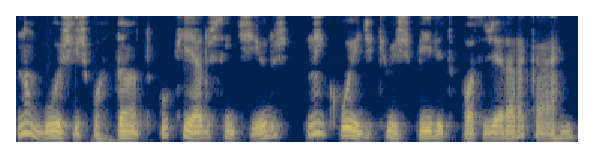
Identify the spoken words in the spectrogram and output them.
Não busques, portanto, o que é dos sentidos, nem cuide que o espírito possa gerar a carne.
